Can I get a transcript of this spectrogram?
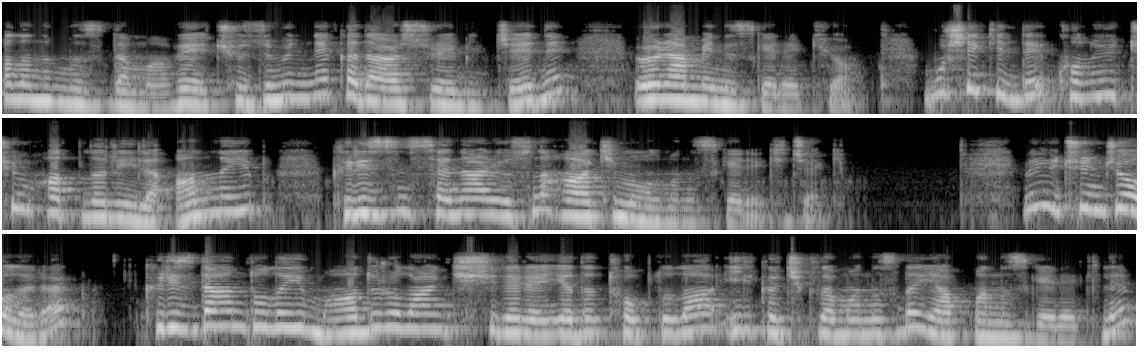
alanımızda mı ve çözümün ne kadar sürebileceğini öğrenmeniz gerekiyor. Bu şekilde konuyu tüm hatlarıyla anlayıp krizin senaryosuna hakim olmanız gerekecek. Ve üçüncü olarak krizden dolayı mağdur olan kişilere ya da topluluğa ilk açıklamanızı da yapmanız gerekli.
